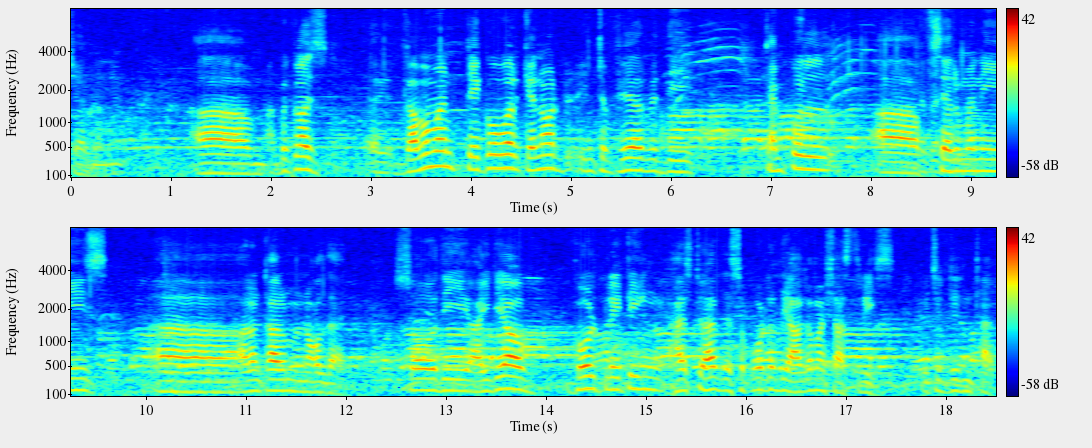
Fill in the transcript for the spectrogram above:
chairman. Um, because uh, government takeover cannot interfere with the temple uh, ceremonies, uh, alankaram and all that. So the idea of gold plating has to have the support of the Agama Shastris, which it didn't have.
